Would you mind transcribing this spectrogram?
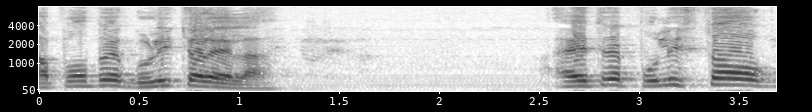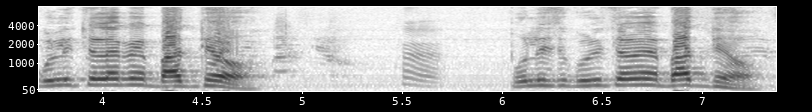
ଆପଣ ଉପରେ ଗୁଳି ଚଳାଇଲା ଏଥିରେ ପୁଲିସ ତ ଗୁଳି ଚଳାଇବା ପାଇଁ ବାଧ୍ୟ ପୁଲିସ ଗୁଳି ଚଳାଇବା ପାଇଁ ବାଧ୍ୟ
